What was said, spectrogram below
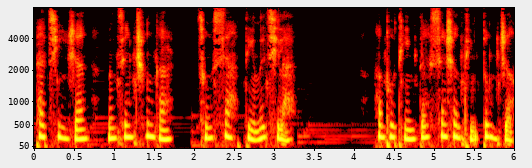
他竟然能将春儿从下顶了起来，还不停的向上挺动着。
